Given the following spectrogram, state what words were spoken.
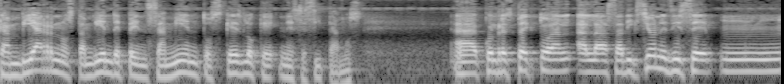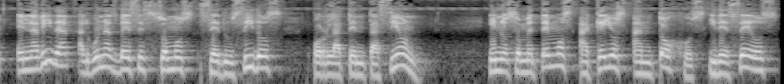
cambiarnos también de pensamientos, que es lo que necesitamos. Ah, con respecto a, las adicciones, dice, mmm, en la vida algunas veces somos seducidos por la tentación y nos sometemos a aquellos antojos y deseos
